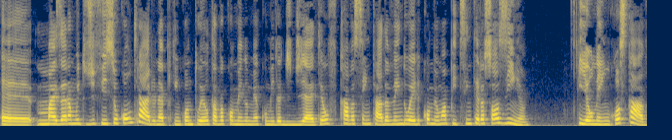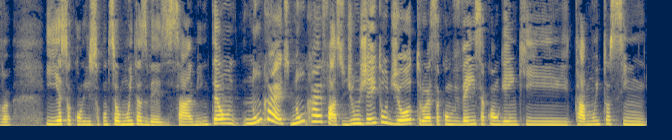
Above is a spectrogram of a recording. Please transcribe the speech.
É, mas era muito difícil o contrário, né? Porque enquanto eu tava comendo minha comida de dieta, eu ficava sentada vendo ele comer uma pizza inteira sozinho. E eu nem encostava. E isso, isso aconteceu muitas vezes, sabe? Então, nunca é, nunca é fácil. De um jeito ou de outro, essa convivência com alguém que tá muito assim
